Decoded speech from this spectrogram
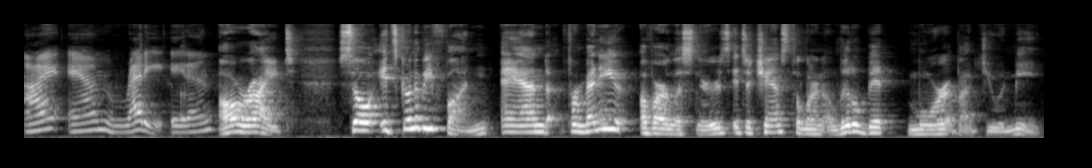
I am ready, Aiden. All right. So it's going to be fun. And for many of our listeners, it's a chance to learn a little bit more about you and me.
